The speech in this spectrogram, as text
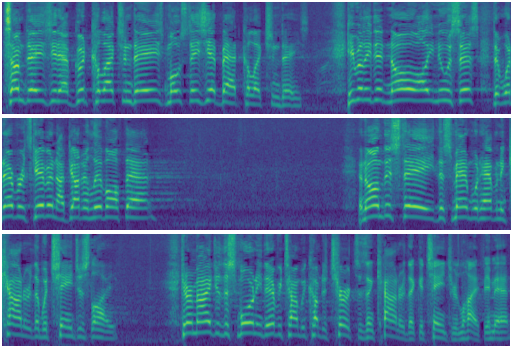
Some days he'd have good collection days, most days he had bad collection days. He really didn't know. All he knew was this that whatever it's given, I've got to live off that. And on this day, this man would have an encounter that would change his life. Can I remind you this morning that every time we come to church, there's an encounter that could change your life. Amen.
